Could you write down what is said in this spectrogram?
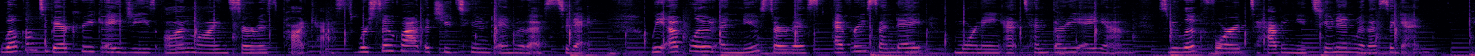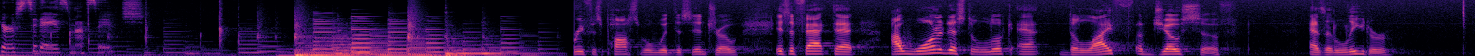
Welcome to Bear Creek AG's online service podcast. We're so glad that you tuned in with us today. We upload a new service every Sunday morning at 10:30 a.m. So we look forward to having you tune in with us again. Here's today's message. brief as possible with this intro is the fact that I wanted us to look at the life of Joseph as a leader.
